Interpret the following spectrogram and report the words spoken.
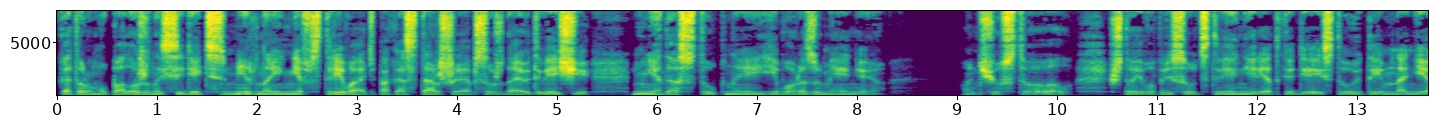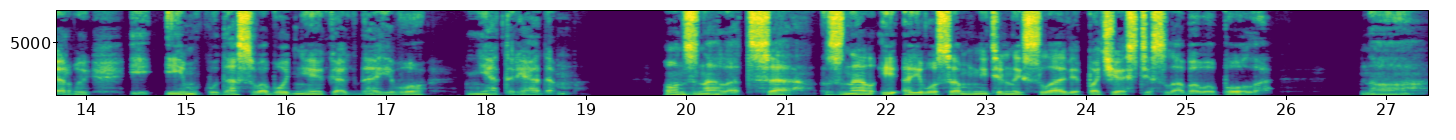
которому положено сидеть смирно и не встревать, пока старшие обсуждают вещи, недоступные его разумению — он чувствовал, что его присутствие нередко действует им на нервы, и им куда свободнее, когда его нет рядом. Он знал отца, знал и о его сомнительной славе по части слабого пола. Но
